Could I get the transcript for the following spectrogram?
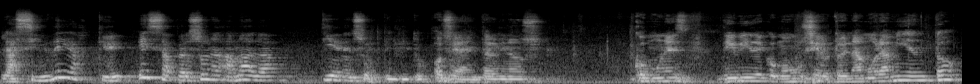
Las ideas que esa persona amada tiene en su espíritu. O sea, en términos comunes, divide como un cierto enamoramiento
